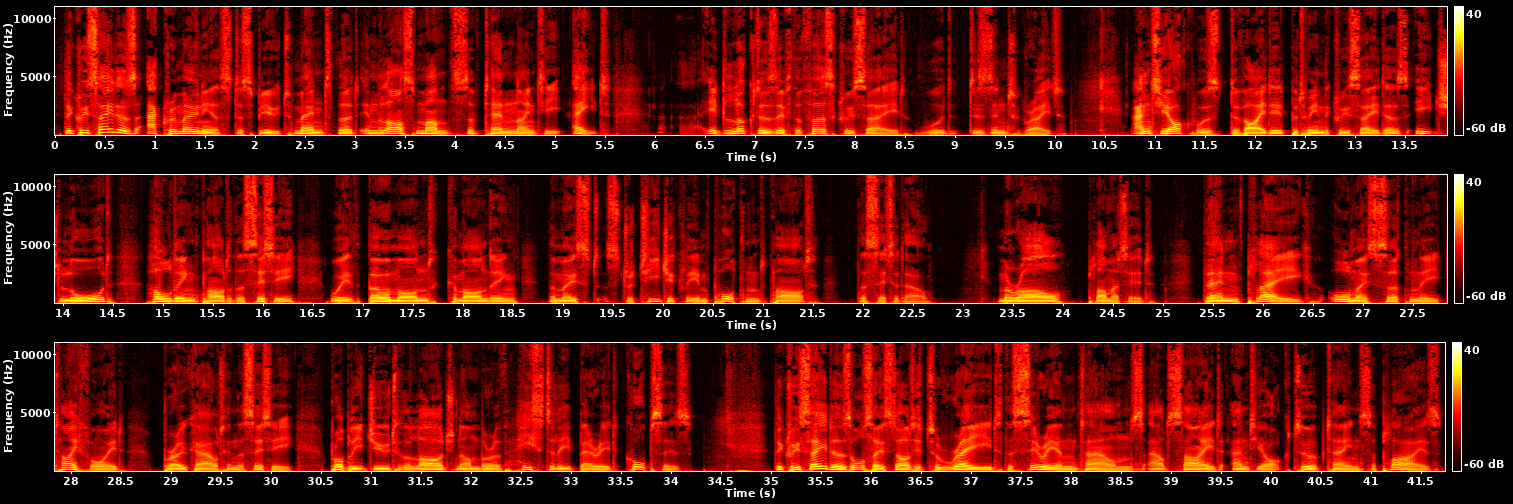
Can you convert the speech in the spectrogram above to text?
The Crusaders' acrimonious dispute meant that in the last months of 1098, it looked as if the First Crusade would disintegrate. Antioch was divided between the Crusaders, each lord holding part of the city, with Bohemond commanding the most strategically important part, the citadel morale plummeted. Then plague, almost certainly typhoid, broke out in the city, probably due to the large number of hastily buried corpses. The Crusaders also started to raid the Syrian towns outside Antioch to obtain supplies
